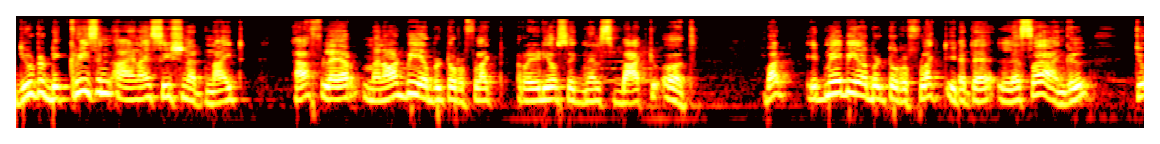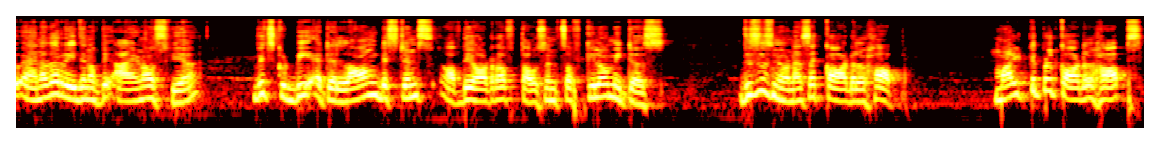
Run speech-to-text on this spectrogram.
Due to decrease in ionization at night, F layer may not be able to reflect radio signals back to Earth, but it may be able to reflect it at a lesser angle to another region of the ionosphere, which could be at a long distance of the order of thousands of kilometers. This is known as a chordal hop. Multiple chordal hops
